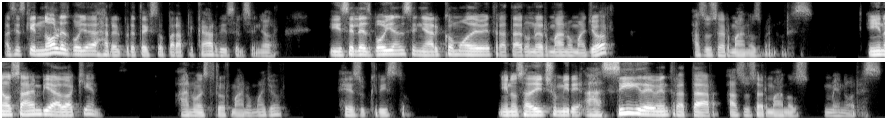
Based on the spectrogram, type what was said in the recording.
Así es que no les voy a dejar el pretexto para pecar, dice el Señor. Y se les voy a enseñar cómo debe tratar un hermano mayor a sus hermanos menores. Y nos ha enviado a quién? A nuestro hermano mayor, Jesucristo. Y nos ha dicho, mire, así deben tratar a sus hermanos menores,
